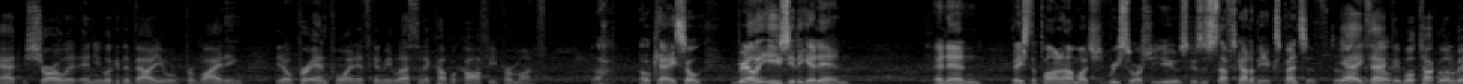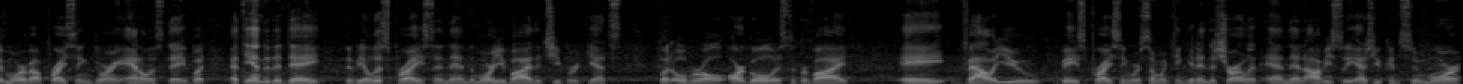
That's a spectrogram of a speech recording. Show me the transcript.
at Charlotte and you look at the value we're providing, you know, per endpoint, it's going to be less than a cup of coffee per month. okay, so really easy to get in, and then based upon how much resource you use, because this stuff's got to be expensive. To, yeah, exactly. we'll talk a little bit more about pricing during Analyst Day, but at the end of the day, there'll be a list price, and then the more you buy, the cheaper it gets. But overall, our goal is to provide a value-based pricing where someone can get into Charlotte, and then obviously as you consume more,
